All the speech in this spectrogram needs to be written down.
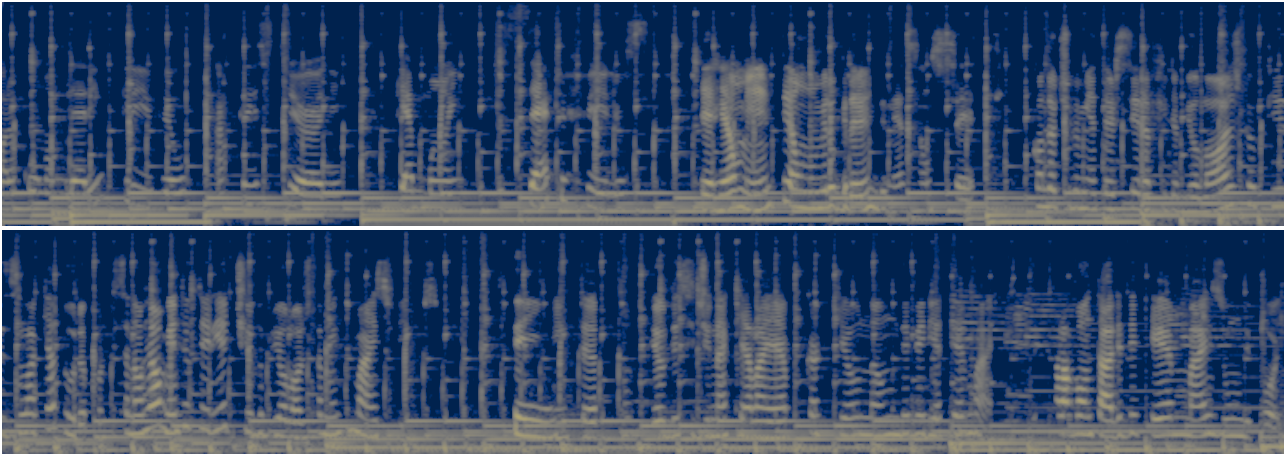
agora com uma mulher incrível, a Cristiane, que é mãe de sete filhos. É realmente é um número grande, né? São sete. Quando eu tive minha terceira filha biológica, eu fiz laqueadura, porque senão realmente eu teria tido biologicamente mais filhos. Sim. Então, eu decidi naquela época que eu não deveria ter mais. Aquela vontade de ter mais um depois?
